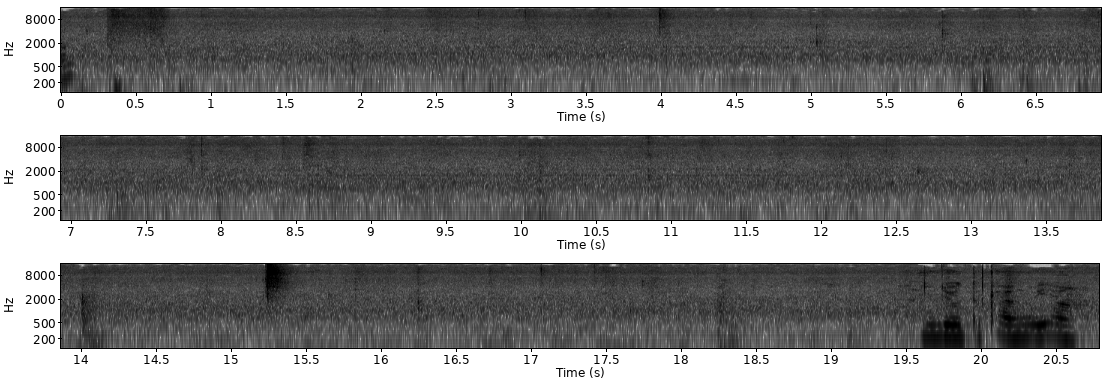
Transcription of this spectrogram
Mất vô thức ăn với à.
